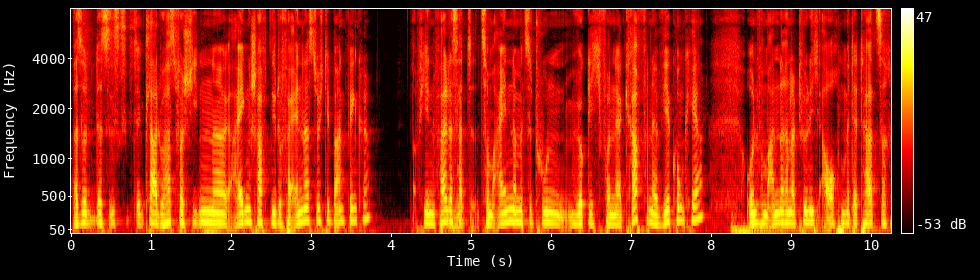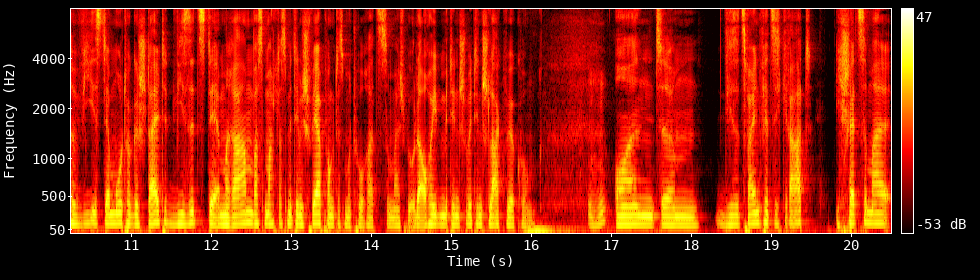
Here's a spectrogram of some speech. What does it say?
Also das ist klar, du hast verschiedene Eigenschaften, die du veränderst durch die Bankwinkel. Auf jeden Fall. Das hat zum einen damit zu tun, wirklich von der Kraft, von der Wirkung her. Und vom anderen natürlich auch mit der Tatsache, wie ist der Motor gestaltet, wie sitzt der im Rahmen, was macht das mit dem Schwerpunkt des Motorrads zum Beispiel oder auch eben mit den, mit den Schlagwirkungen. Und ähm, diese 42 Grad, ich schätze mal,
